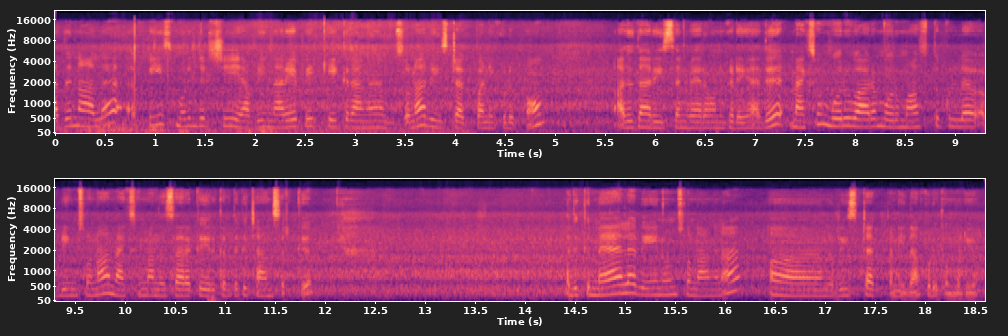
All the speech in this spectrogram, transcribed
அதனால் அதனால பீஸ் முடிஞ்சிடுச்சு அப்படின்னு நிறைய பேர் கேட்குறாங்க அப்படின்னு சொன்னால் ரீஸ்டாக் பண்ணி கொடுப்போம். அதுதான் ரீசன் வேறு ஒன்றும் கிடையாது. மேக்ஸிமம் ஒரு வாரம் ஒரு மாதத்துக்குள்ளே அப்படின்னு சொன்னால் மேக்ஸிமம் அந்த சரக்கு இருக்கிறதுக்கு சான்ஸ் இருக்குது அதுக்கு மேலே வேணும்னு சொன்னாங்கன்னா ரீஸ்டாக் பண்ணி தான் கொடுக்க முடியும்.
